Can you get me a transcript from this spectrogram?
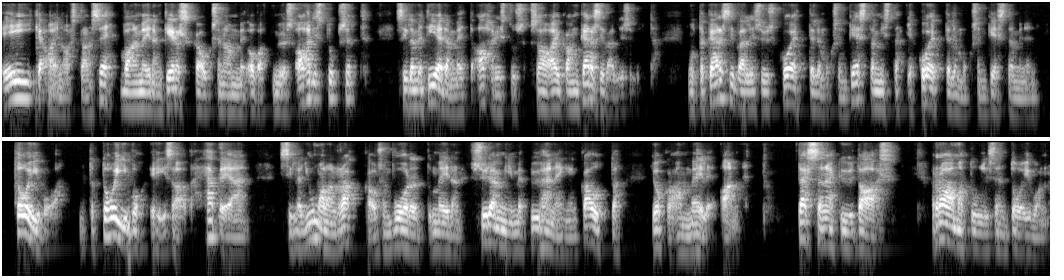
Eikä ainoastaan se, vaan meidän kerskauksenamme ovat myös ahdistukset, sillä me tiedämme, että ahdistus saa aikaan kärsivällisyyttä mutta kärsivällisyys koettelemuksen kestämistä ja koettelemuksen kestäminen toivoa, mutta toivo ei saata häpeään, sillä Jumalan rakkaus on vuodatettu meidän sydämiimme pyhän hengen kautta, joka on meille annettu. Tässä näkyy taas raamatullisen toivon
